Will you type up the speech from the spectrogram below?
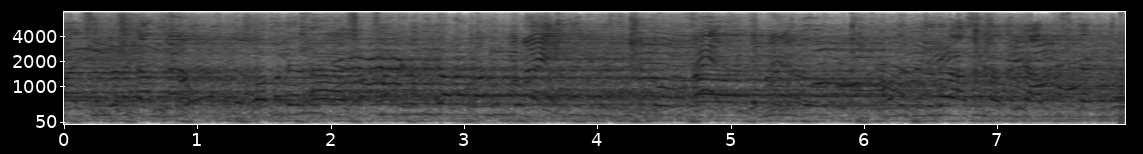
ভাই সুন্দর একটা গান দিল তো আপনাদের আহ, সবসময় কিন্তু আমরা কন্টেন্ট থাকি তো আমাদের পেজে যারা আছেন তাদেরকে আরও কিছু দেখাবো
